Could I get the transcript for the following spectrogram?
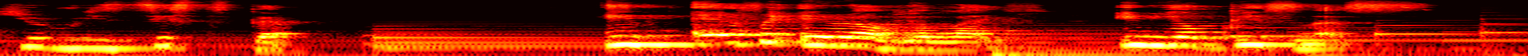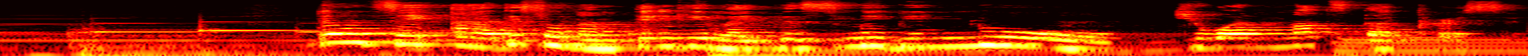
You resist them in every area of your life, in your business don't say, ah, this one I'm thinking like this. Maybe no, you are not that person.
